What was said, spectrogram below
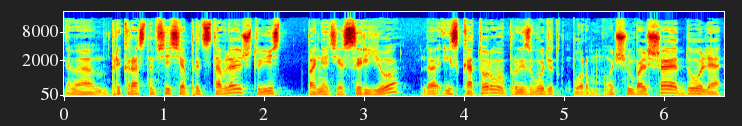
э, прекрасно все себя представляют, что есть понятие сырье, да, из которого производят корм. Очень большая доля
